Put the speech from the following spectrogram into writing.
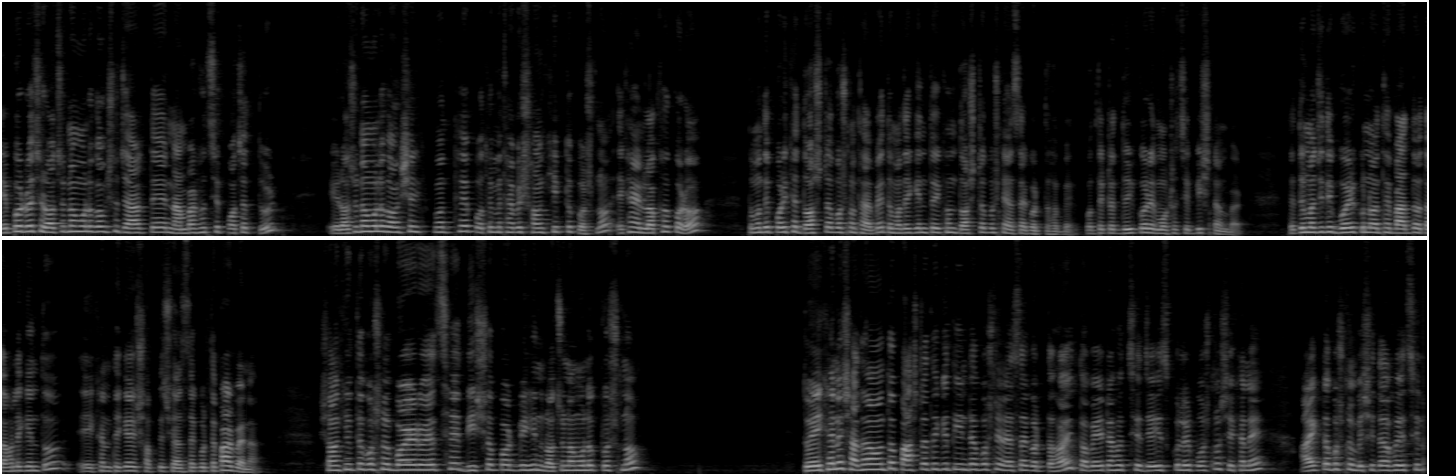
এরপর রয়েছে রচনামূলক অংশ যাতে নাম্বার হচ্ছে পঁচাত্তর। এই রচনামূলক অংশের মধ্যে প্রথমে থাকবে সংক্ষিপ্ত প্রশ্ন। এখানে লক্ষ্য করো, তোমাদের পরীক্ষায় দশটা প্রশ্ন থাকবে, তোমাদের কিন্তু এখন দশটা প্রশ্নে অ্যান্সার করতে হবে। প্রত্যেকটা দুই করে মোট হচ্ছে বিশ নাম্বার। তো তোমরা যদি বইয়ের কোনো অধ্যায় বাদ দাও, তাহলে কিন্তু এখান থেকে সব কিছু অ্যান্সার করতে পারবে না। সংক্ষিপ্ত প্রশ্নের বয়ে রয়েছে দৃশ্যপটবিহীন রচনামূলক প্রশ্ন। তো এখানে সাধারণত পাঁচটা থেকে তিনটা প্রশ্নের অ্যান্সার করতে হয়। তবে এটা হচ্ছে যে স্কুলের প্রশ্ন, সেখানে আরেকটা প্রশ্ন বেশি দেওয়া হয়েছিল,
